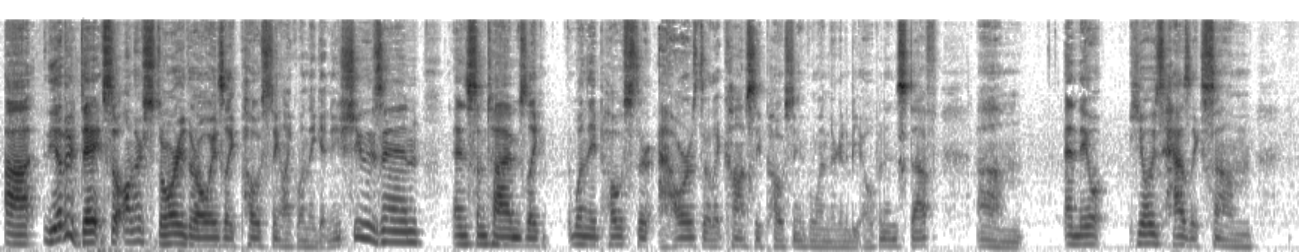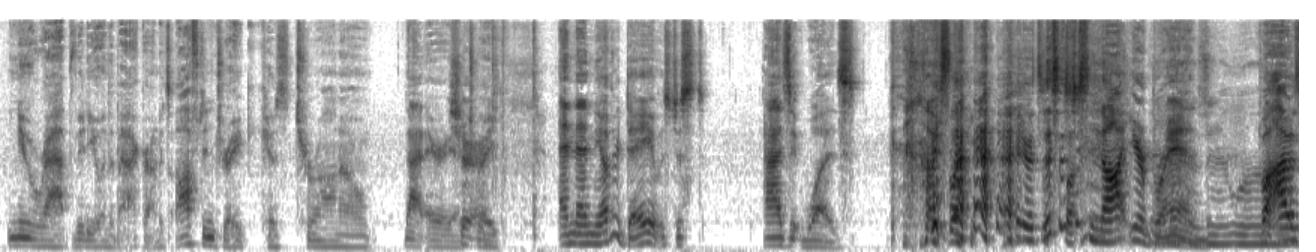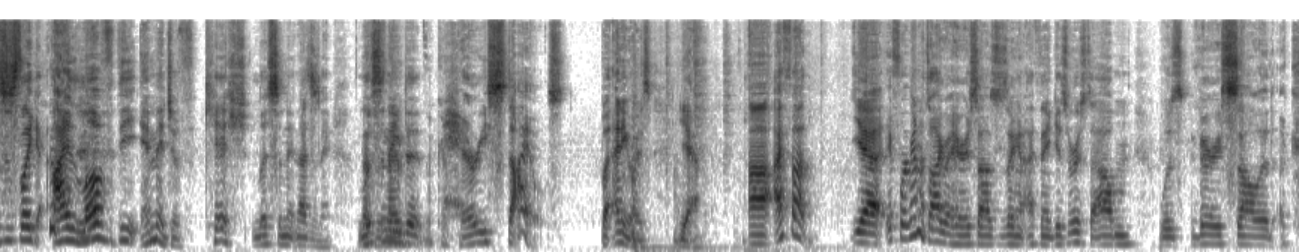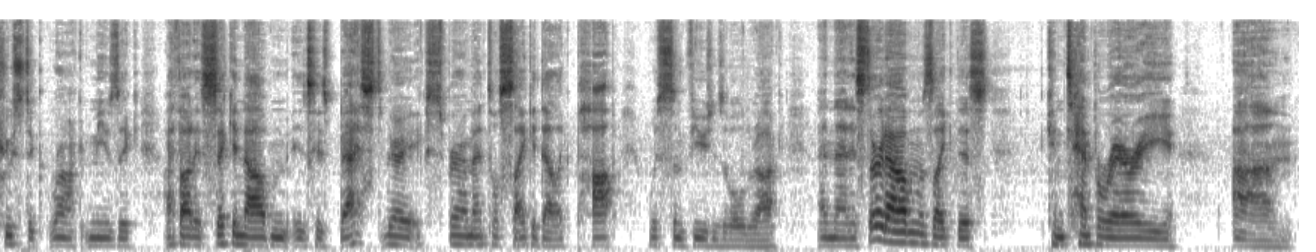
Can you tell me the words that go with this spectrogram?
Uh, the other day, so on their story, they're always like posting like when they get new shoes in, and sometimes like when they post their hours, they're like constantly posting when they're gonna be open and stuff. Um, and they he always has like some new rap video in the background. It's often Drake because Toronto, that area, Sure. Drake. And then the other day, it was just as it was. I was like, was this just is fun. just not your brand. But I was just like, I love the image of Kish listening. That's his name. That's his listening name? to Okay. Harry Styles. But anyways, yeah. Uh, I thought, yeah, if we're gonna talk about Harry Styles for a second, I think his first album was very solid acoustic rock music. I thought his second album is his best, very experimental psychedelic pop with some fusions of old rock. And then his third album was like this contemporary, um,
